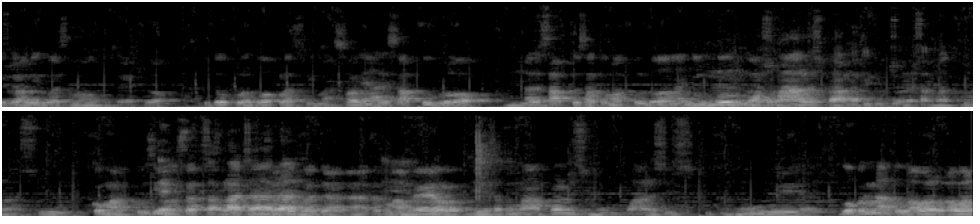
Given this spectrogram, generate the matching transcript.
Kecuali gua sama UTS doang itu kalau gua kelas 5 soalnya hari Sabtu bro hari Sabtu satu matkul doang anjing. Gua juga Mas males banget itu cok sama tuh nasu. kok matkul sih Eh, maksud satu pelajaran. pelajaran satu Iya, mapel. Iya satu mapel semua males sih itu mulai. gue pernah tuh awal awal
